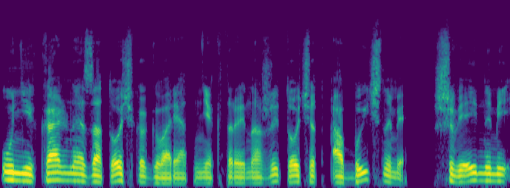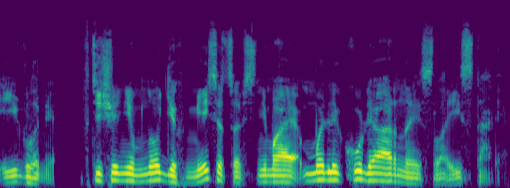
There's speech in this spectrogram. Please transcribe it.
Уникальная заточка, говорят, некоторые ножи точат обычными швейными иглами, в течение многих месяцев снимая молекулярные слои стали.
